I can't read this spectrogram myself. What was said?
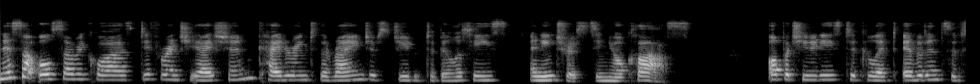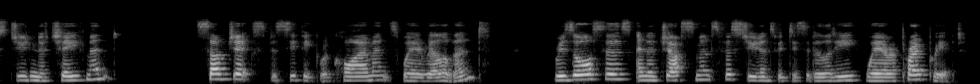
NESA also requires differentiation catering to the range of student abilities and interests in your class, opportunities to collect evidence of student achievement, subject-specific requirements where relevant, resources and adjustments for students with disability where appropriate.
